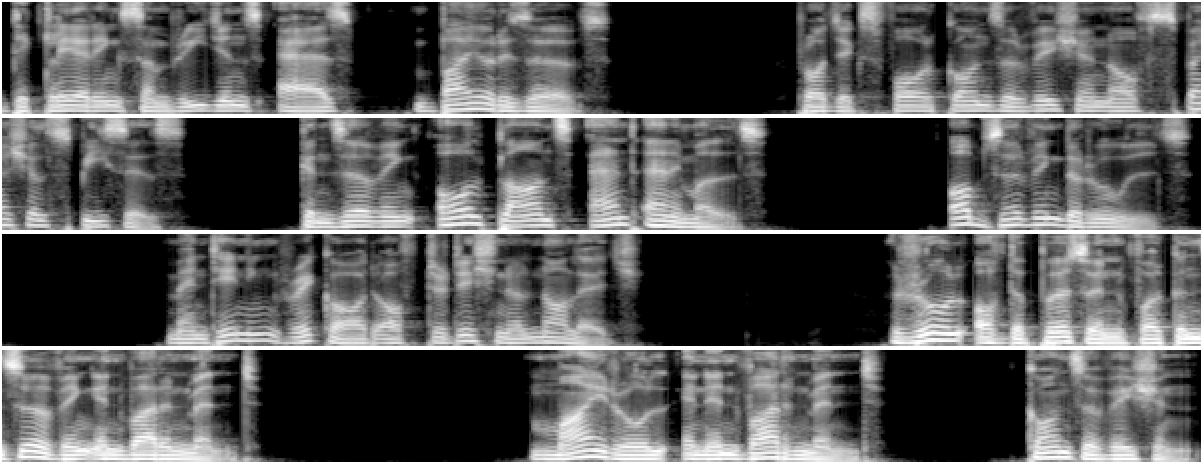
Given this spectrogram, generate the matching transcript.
declaring some regions as bioreserves, projects for conservation of special species, conserving all plants and animals, observing the rules, maintaining record of traditional knowledge. Role of the person for conserving environment. My role in environment. Conservation.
